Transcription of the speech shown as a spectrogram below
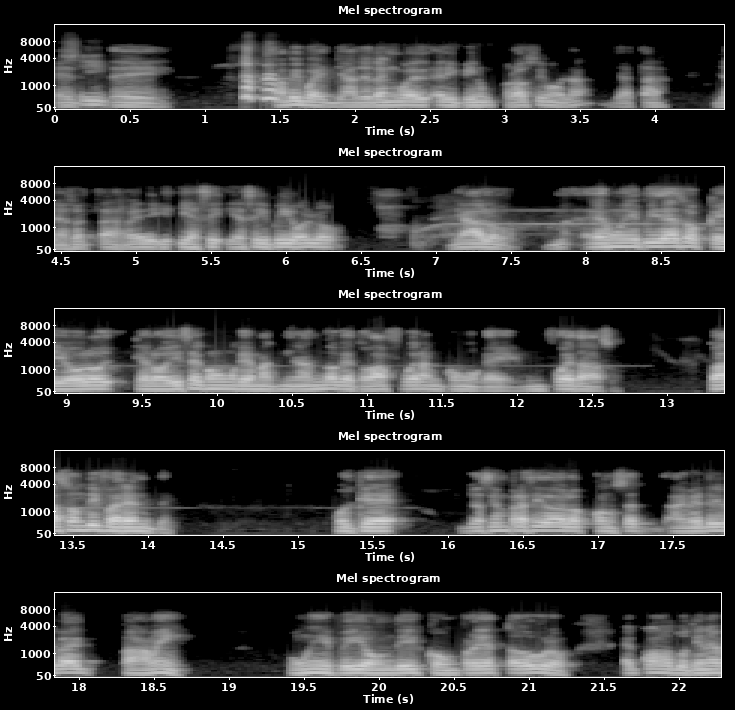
Este, papi, pues ya yo tengo el, el IP próximo, ¿verdad? Ya está, ya eso está ready. Y ese, y ese IP, lo, ya lo, es un IP de esos que yo lo, que lo hice como que maquinando que todas fueran como que un fuetazo. Todas son diferentes. Porque yo siempre he sido de los conceptos, a mí me para mí, un IP o un disco, un proyecto duro, es cuando tú tienes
